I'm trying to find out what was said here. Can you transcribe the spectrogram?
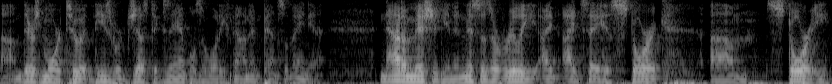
um, there's more to it. These were just examples of what he found in Pennsylvania. Now to Michigan, and this is a really, I, would say, historic um, story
